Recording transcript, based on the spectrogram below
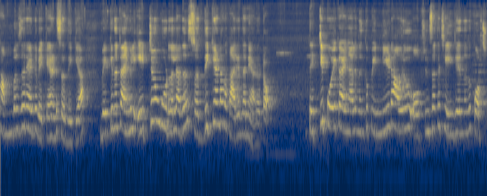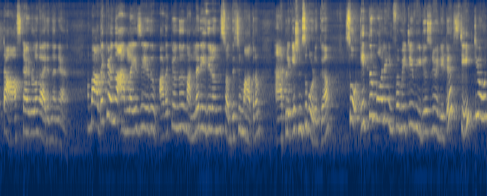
കമ്പൽസറി ആയിട്ട് വെക്കാനായിട്ട് ശ്രദ്ധിക്കുക. വെക്കുന്ന ടൈമിൽ ഏറ്റവും കൂടുതൽ അത് ശ്രദ്ധിക്കേണ്ട കാര്യം തന്നെയാണ് കേട്ടോ. തെറ്റിപ്പോയി കഴിഞ്ഞാൽ നിങ്ങൾക്ക് പിന്നീട് ആ ഒരു ഓപ്ഷൻസ് ഒക്കെ ചേഞ്ച് ചെയ്യുന്നത് കുറച്ച് ടാസ്ക് ആയിട്ടുള്ള കാര്യം തന്നെയാണ്. അപ്പോൾ അതൊക്കെ ഒന്ന് അനലൈസ് ചെയ്ത് അതൊക്കെ ഒന്ന് നല്ല രീതിയിലൊന്ന് ശ്രദ്ധിച്ച് മാത്രം ആപ്ലിക്കേഷൻസ് കൊടുക്കുക. സോ ഇതുപോലെ ഇൻഫർമേറ്റീവ് വീഡിയോസിന് വേണ്ടിയിട്ട് സ്റ്റേ ട്യൂൺ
